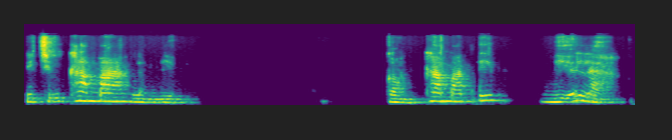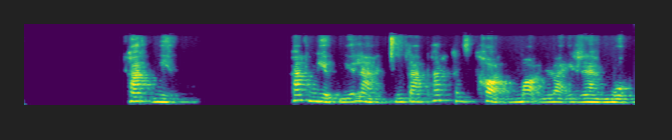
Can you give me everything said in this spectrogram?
cái chữ kama là nghiệp. Còn kamatit nghĩa là thoát nghiệp. Thoát nghiệp nghĩa là chúng ta thoát khỏi mọi loại ràng buộc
